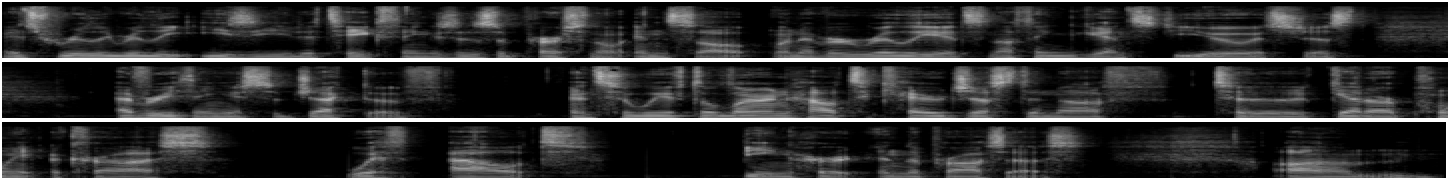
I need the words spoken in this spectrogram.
it's really, really easy to take things as a personal insult whenever really it's nothing against you. It's just everything is subjective. And so we have to learn how to care just enough to get our point across without being hurt in the process. Um,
